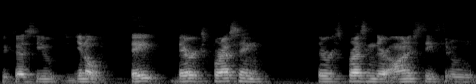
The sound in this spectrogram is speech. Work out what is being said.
because you you know they they're expressing they're expressing their honesty through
